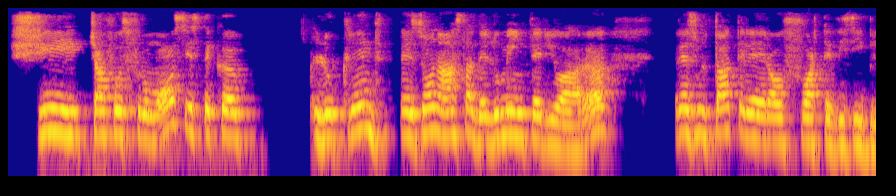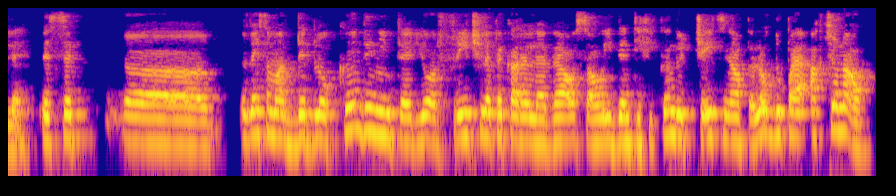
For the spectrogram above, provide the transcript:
Și ce a fost frumos este că lucrând pe zona asta de lume interioară, rezultatele erau foarte vizibile. Deci se, uh, îți dai seama, deblocând în interior fricile pe care le aveau sau identificându ce îi țineau pe loc, după aia acționau.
